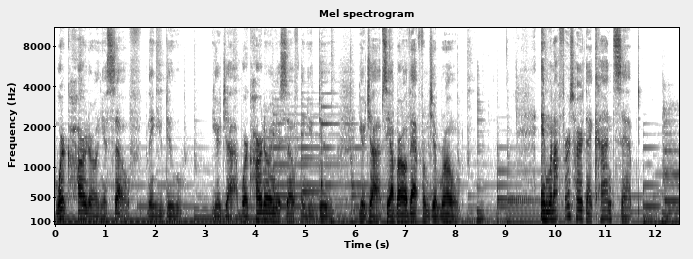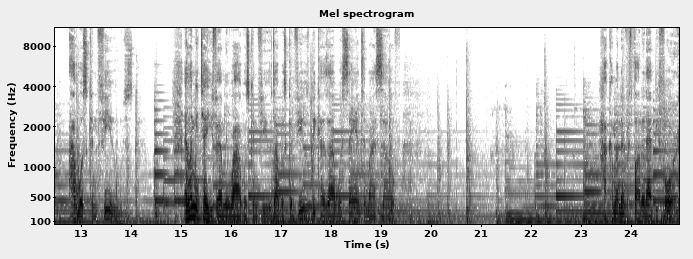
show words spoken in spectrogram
Work Harder on Yourself Than You Do Your Job. Work harder on yourself than you do your job. See, I borrowed that from Jim Rohn. And when I first heard that concept, I was confused. And let me tell you, family, why I was confused. I was confused because I was saying to myself, how come I never thought of that before?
